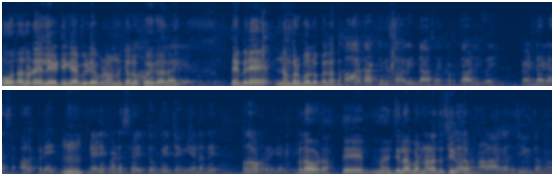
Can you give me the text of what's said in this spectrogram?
ਹੋ ਤਾਂ ਥੋੜੇ ਲੇਟ ਹੀ ਗਿਆ ਵੀਡੀਓ ਬਣਾਉਣ ਨੂੰ ਚਲੋ ਕੋਈ ਗੱਲ ਨਹੀਂ। ਤੇ ਵੀਰੇ ਨੰਬਰ ਬੋਲੋ ਪਹਿਲਾਂ ਤਾਂ। 6241 1048 ਬਾਈ ਪਿੰਡ ਹੈਗਾ ਅਲਕੜੇ। ਨੇੜੇ ਪਿੰਡ ਸੈਦੋਕੇ ਜੰਗੀਆਂ ਦੇ ਭਦੌੜ ਰਹਿ ਗਿਆ ਵੀਰੇ। ਭਦੌੜ ਤੇ ਜ਼ਿਲ੍ਹਾ ਬਰਨਾਲਾ ਤਹਿਸੀਲ ਜ਼ਿਲ੍ਹਾ ਤਾਂ ਬਰਨਾਲਾ ਗਿਆ ਤਹਿਸੀਲ ਤਪਾ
